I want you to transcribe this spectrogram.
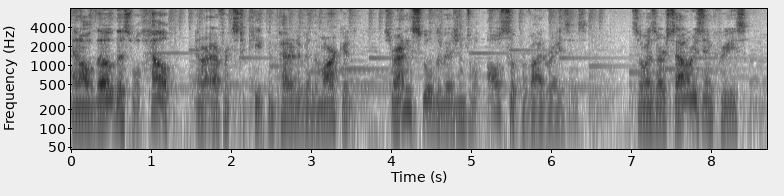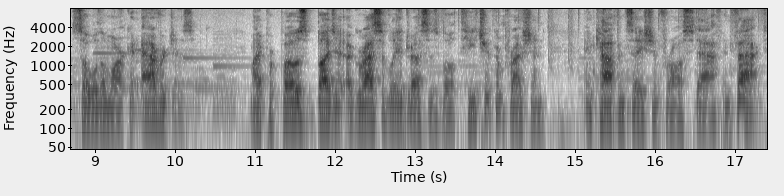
and although this will help in our efforts to keep competitive in the market, surrounding school divisions will also provide raises. So as our salaries increase, so will the market averages. My proposed budget aggressively addresses both teacher compression and compensation for all staff. In fact,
